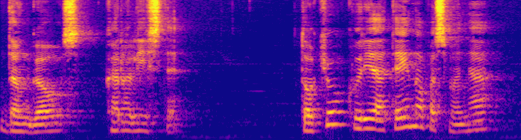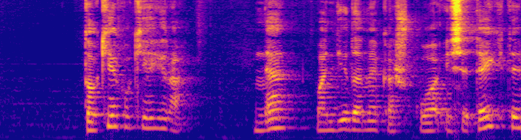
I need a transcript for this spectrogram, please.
dangaus karalystė. Tokių, kurie ateina pas mane, tokie kokie yra. Ne bandydami kažkuo įsiteikti,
